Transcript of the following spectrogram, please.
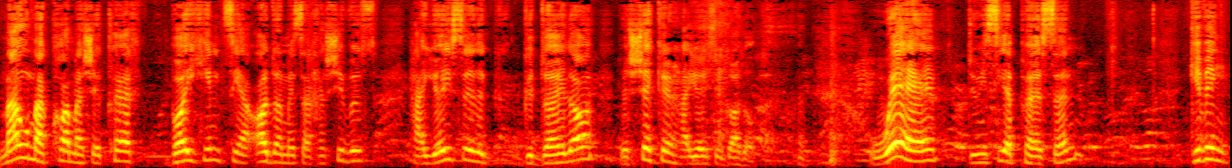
מהו מקום אשר כך בו המציא האדם את החשיבוס היוסר גדולו ושקר היוסר גדול. Where do we see a person giving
